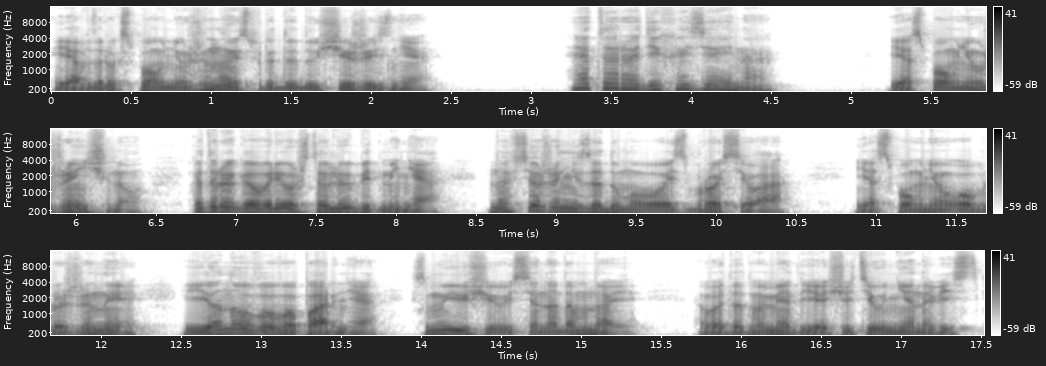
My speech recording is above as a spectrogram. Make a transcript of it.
Я вдруг вспомнил жену из предыдущей жизни. Это ради хозяина. Я вспомнил женщину, которая говорила, что любит меня, но все же не задумываясь бросила. Я вспомнил образ жены и ее нового парня, смеющегося надо мной. В этот момент я ощутил ненависть,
